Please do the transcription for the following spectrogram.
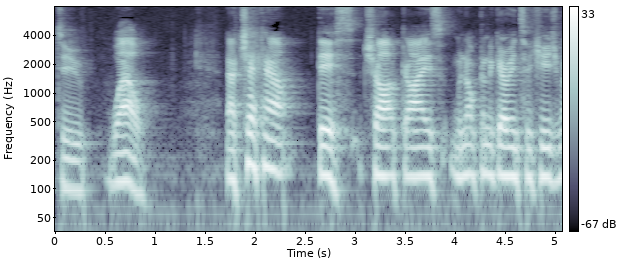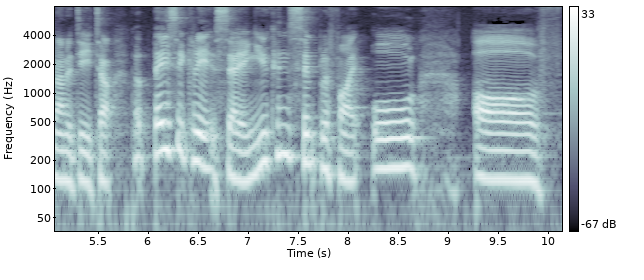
do well. Now check out this chart guys. We're not gonna go into a huge amount of detail, but basically it's saying you can simplify all of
